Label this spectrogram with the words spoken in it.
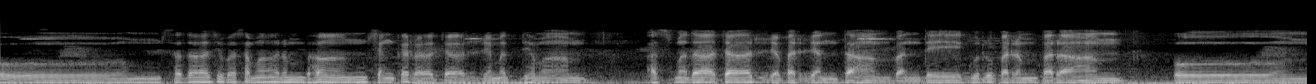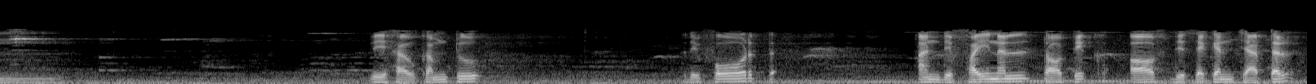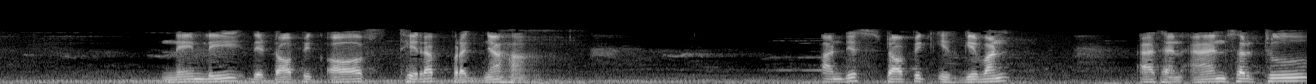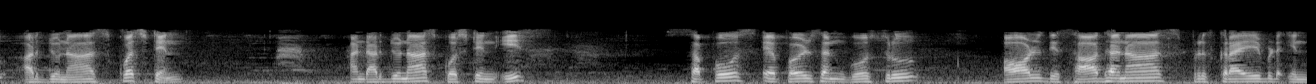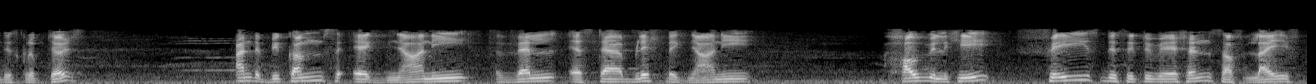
ॐ सदाशिवसमारम्भाम् शङ्कराचार्यमध्यमाम् अस्मदाचार्यपर्यन्ताम् वन्दे गुरुपरम्पराम् ॐ We have come to the fourth and the final topic of the second chapter namely the topic of Sthira Prajnaha. And this topic is given as an answer to Arjuna's question. And Arjuna's question is, suppose a person goes through all the sadhanas prescribed in the scriptures and becomes a jnani well-established jnani, how will he face the situations of life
